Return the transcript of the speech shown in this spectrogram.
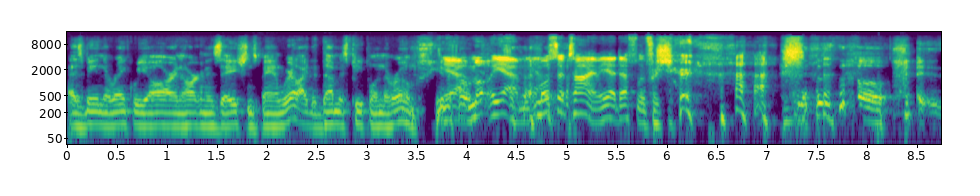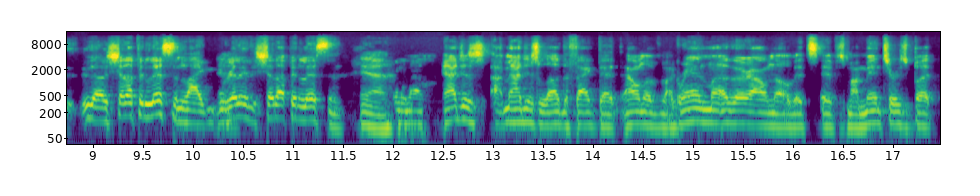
as being the rank we are in organizations, man, we're like the dumbest people in the room. yeah, mo- yeah, most of the time, yeah, definitely for sure. so, you know, shut up and listen. Like, yeah. really, shut up and listen. Yeah. You know, and I just, I mean, I just love the fact that I don't know if my grandmother, I don't know if it's if it's my mentors, but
